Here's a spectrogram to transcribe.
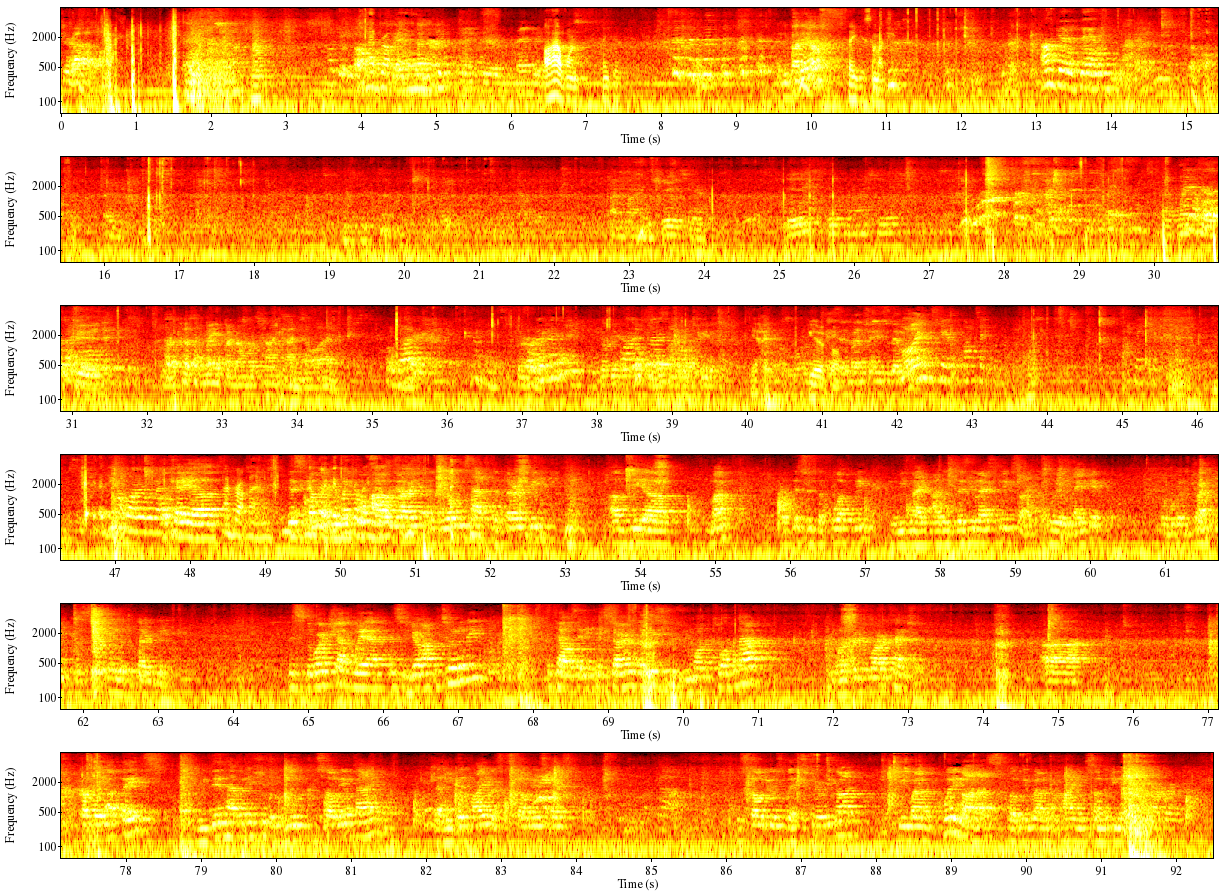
Sure, I have one. I brought my own. I'll have one. Thank you. Anybody else? Thank you so much. I'll get it, Danny. On my shoes here. Is my shoes. Change their mind? Here, I'll take them. Thank you. Do you want water over there? Okay, uh, I brought mine. this month I do need to apologize, as we always have the third week of the, uh, month. But this is the fourth week. The reason I, I was busy last week, so I couldn't really make it. But we're gonna try to keep consistent with the third week. This is the workshop where this is your opportunity to tell us any concerns or issues you want to talk about, you want to bring to our attention. Uh, Couple of updates. We did have an issue with the new custodial guy that we did hire as custodial slash custodial slash security guard. He wound up quitting on us, but we wound up hiring somebody new.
